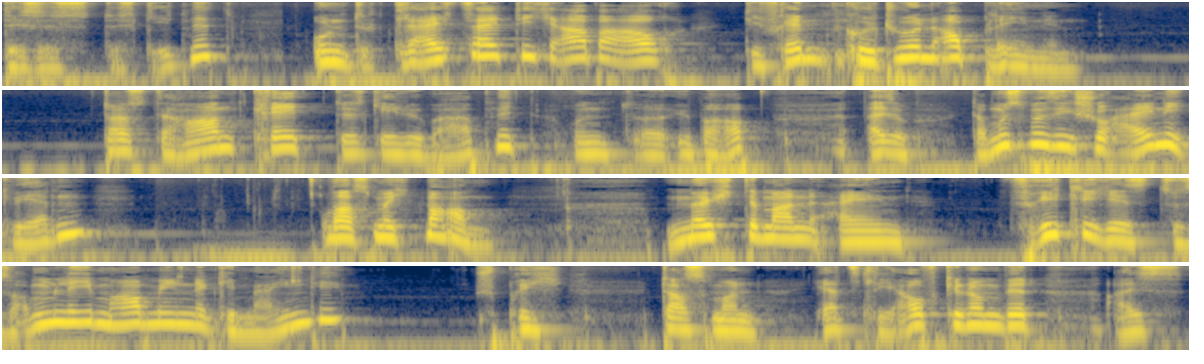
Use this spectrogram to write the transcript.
das, ist, das geht nicht, und gleichzeitig aber auch die fremden Kulturen ablehnen. Dass der Hahn kräht, das geht überhaupt nicht und äh, überhaupt. Also da muss man sich schon einig werden, was möchte man haben. Möchte man ein friedliches Zusammenleben haben in der Gemeinde? Sprich, dass man herzlich aufgenommen wird als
